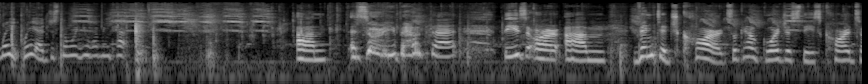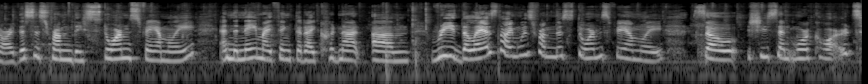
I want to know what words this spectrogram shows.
wait, wait. I just don't want you having cat food. Um, sorry about that. These are um, vintage cards. Look how gorgeous these cards are. This is from the Storms family, and the name I think that I could not um, read the last time was from the Storms family. So she sent more cards.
